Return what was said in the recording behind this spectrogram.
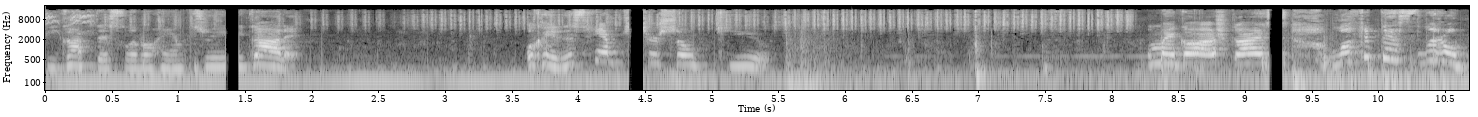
You got this, little hamster. You got it. Okay, this hamster's so cute. Oh my gosh, guys. Look at this little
